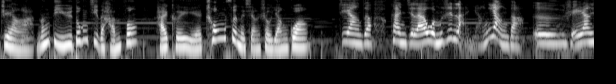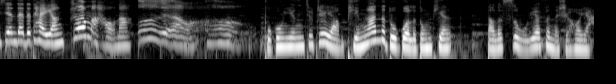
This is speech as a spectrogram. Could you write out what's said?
这样啊，能抵御冬季的寒风，还可以充分的享受阳光。这样子看起来我们是懒洋洋的。呃，谁让现在的太阳这么好呢？呃，蒲公英就这样平安的度过了冬天。到了四五月份的时候呀，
